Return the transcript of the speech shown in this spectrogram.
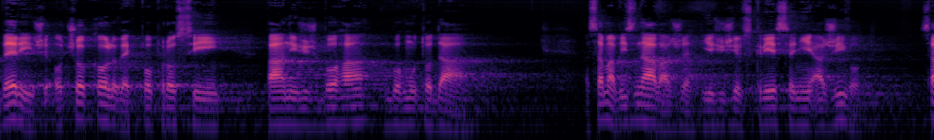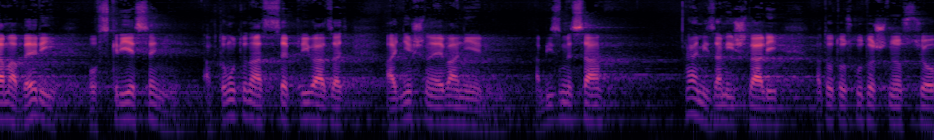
verí, že o čokoľvek poprosí Pán Ježiš Boha, Boh mu to dá. A sama vyznáva, že Ježiš je vzkriesenie a život. Sama verí vo vzkriesenie. A k tomuto nás chce privádzať aj dnešné evanielium, aby sme sa aj my zamýšľali na touto skutočnosťou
